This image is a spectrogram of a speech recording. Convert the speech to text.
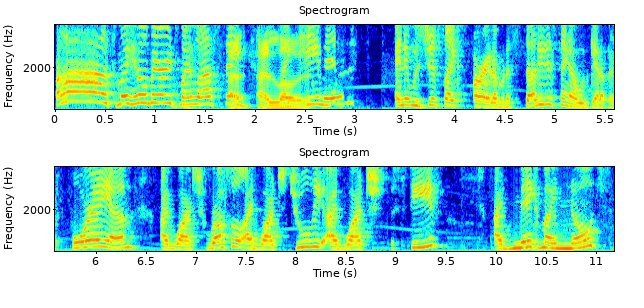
ah, it's my Hail Mary. It's my last thing. I- I love it. came in and it was just like, all right, I'm going to study this thing. I would get up at 4 a.m. I'd watch Russell. I'd watch Julie. I'd watch Steve. I'd make my notes.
